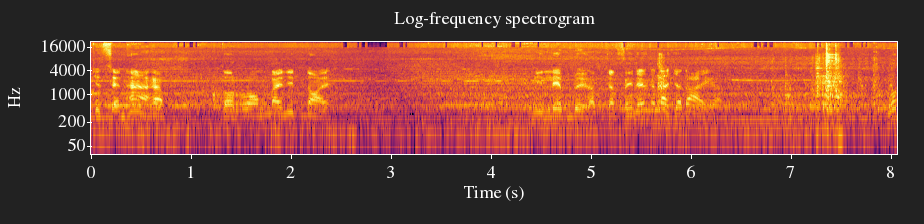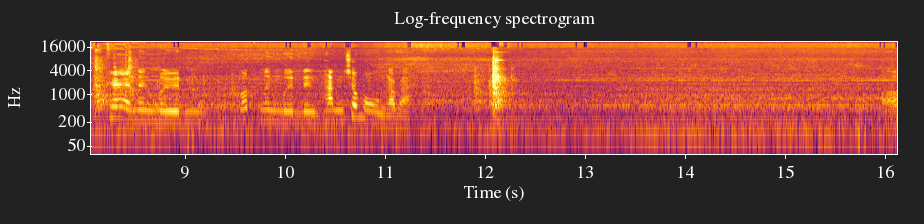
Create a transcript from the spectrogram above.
เจ็ดแสนห้าครับ ต่อรองได้นิดหน่อย มีเล่มด้วยครับ จัดไฟแนนซ์ก็น่าจะได้ครับ รถแค่หนึ่งหมื่นรถหนึ่งหมื่นหนึ่งพันชั่วโมงครับนะอ๋อ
